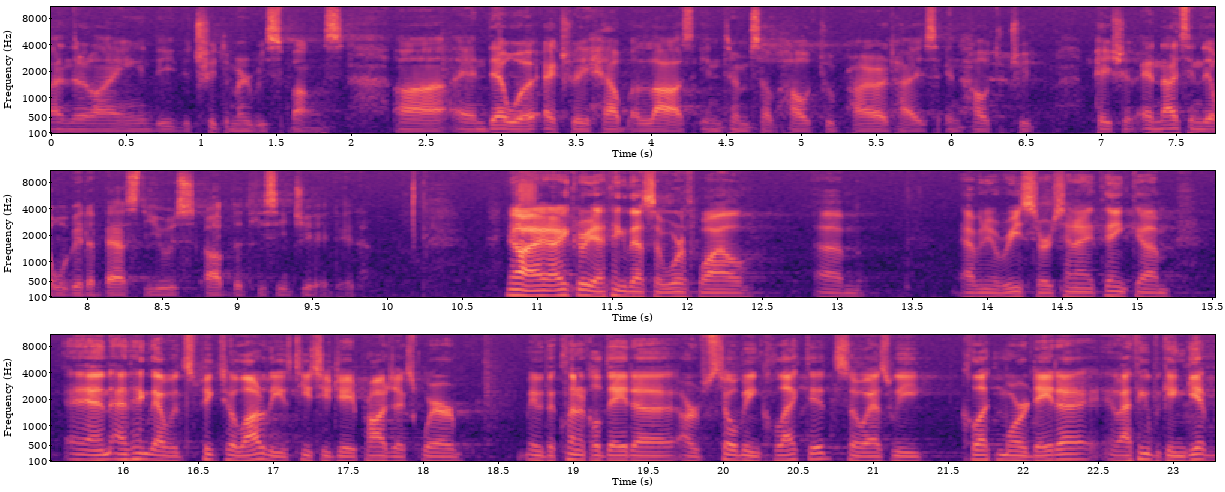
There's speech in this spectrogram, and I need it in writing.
underlying the, the treatment response. Uh, and that will actually help a lot in terms of how to prioritize and how to treat patients. And I think that will be the best use of the TCGA data. No, I, I agree. I think that's a worthwhile um, avenue of research, and I think, um, and I think that would speak to a lot of these TCGA projects where maybe the clinical data are still being collected. So as we collect more data, I think we can get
